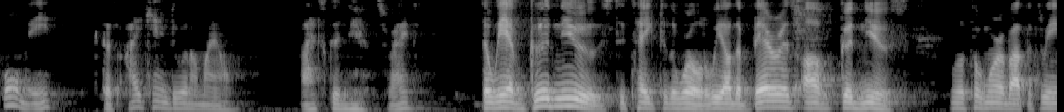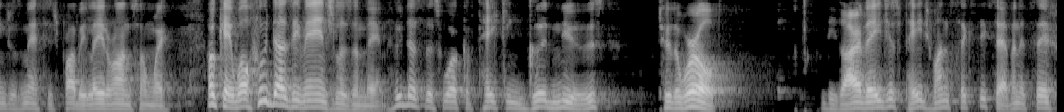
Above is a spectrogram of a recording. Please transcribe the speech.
for me because I can't do it on my own. That's good news, right? So we have good news to take to the world. We are the bearers of good news. We'll talk more about the three angels' message probably later on somewhere. Okay, well, who does evangelism then? Who does this work of taking good news to the world? Desire of Ages, page 167, it says,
